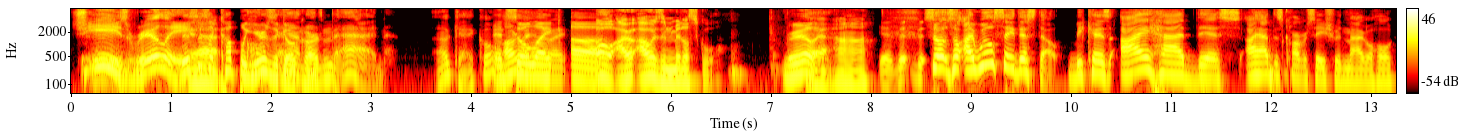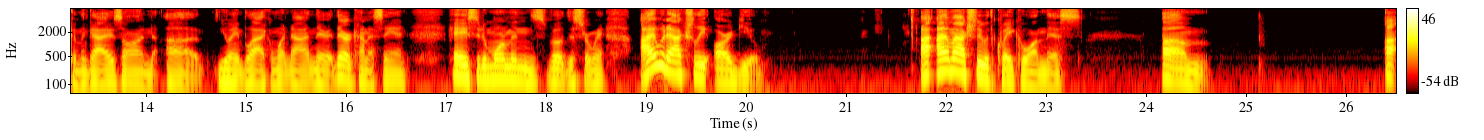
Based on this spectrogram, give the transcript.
Jeez, really? This is a couple Oh, years ago, man, Cardon. That's bad. Okay, cool. And All so, right, like, right. uh, Oh, I, I was in middle school. Really? Yeah, uh huh. yeah, th- th- So, so I will say this though, because I had this, I had this conversation with Maga Hulk and the guys on uh, "You Ain't Black" and whatnot, and they're they're kind of saying, "Hey, so do Mormons vote this certain way?" I would actually argue. I, I'm actually with Kwaku on this. Um, I,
